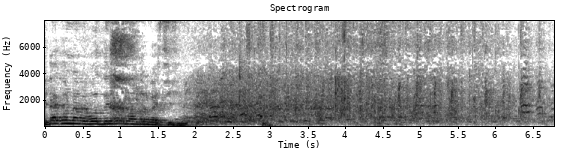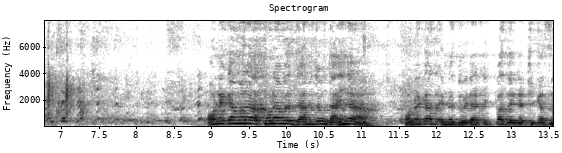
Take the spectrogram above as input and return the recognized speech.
এটা কোন নামে? বহুদিন পরে মন্ত্র পাইছি। অনেকে আমার এখন আমি আমি যখন যাই না, অনেকে আর এমনি দুইটা টিপ্পা দেয় ঠিক আছে।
